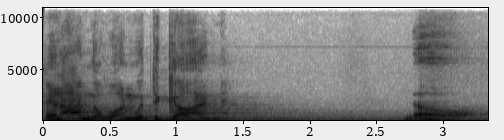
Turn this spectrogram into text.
And I'm the one with the gun. No.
